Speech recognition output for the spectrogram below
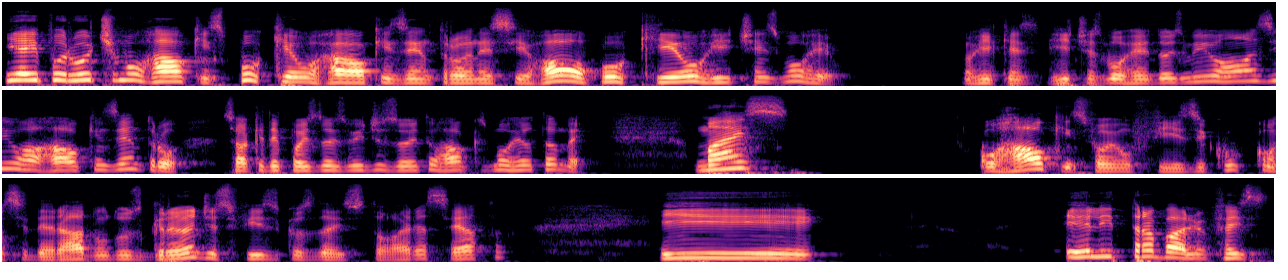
E aí, por último, o Hawkins. Por que o Hawkins entrou nesse hall? Porque o Hitchens morreu. O Hitchens morreu em 2011 e o Hawkins entrou. Só que depois de 2018 o Hawkins morreu também. Mas o Hawkins foi um físico considerado um dos grandes físicos da história, certo? E ele trabalhou, fez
